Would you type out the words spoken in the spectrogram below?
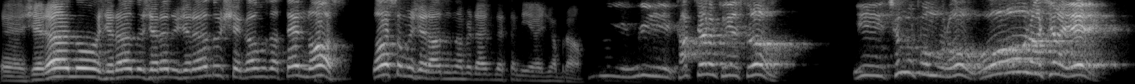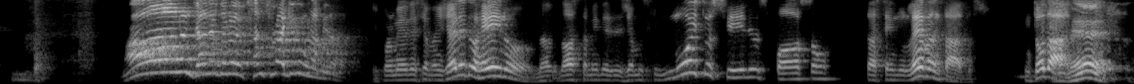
É, gerando, gerando, gerando, gerando, chegamos até nós. Nós somos gerados, na verdade, dessa linhagem de Abraão. 이 우리 각자를 통해서 이 천국범으로 온 아시아에 많은 자녀들을 산출하기를 원합니다. E por meio desse evangelho do reino, no- nós também desejamos que muitos filhos possam estar sendo levantados em toda a Ásia. 아멘.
